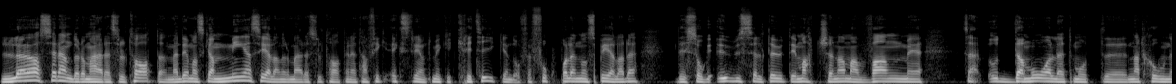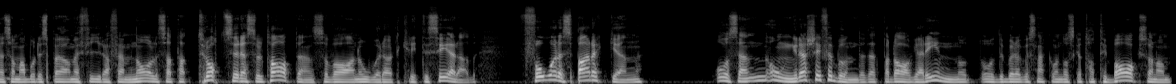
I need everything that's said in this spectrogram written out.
Löser ändå de här resultaten, men det man ska ha med sig gällande de här resultaten är att han fick extremt mycket kritik ändå för fotbollen de spelade. Det såg uselt ut i matcherna, man vann med så här, uddamålet mot eh, nationer som man borde spöa med 4-5-0. Så att, trots resultaten så var han oerhört kritiserad. Får sparken och sen ångrar sig förbundet ett par dagar in och, och det börjar gå snack om att de ska ta tillbaka honom.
